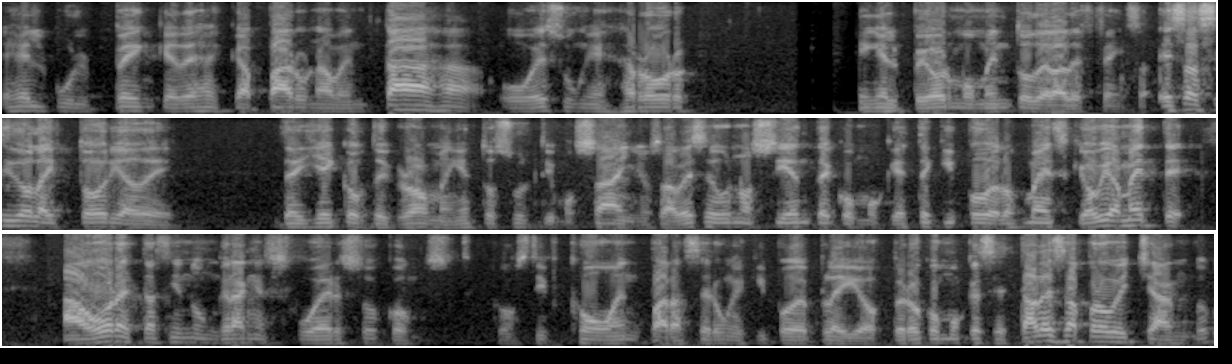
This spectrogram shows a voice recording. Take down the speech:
es el bullpen que deja escapar una ventaja o es un error en el peor momento de la defensa. Esa ha sido la historia de, de Jacob de Grom en estos últimos años. A veces uno siente como que este equipo de los Mets, que obviamente ahora está haciendo un gran esfuerzo con, con Steve Cohen para hacer un equipo de playoff, pero como que se está desaprovechando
